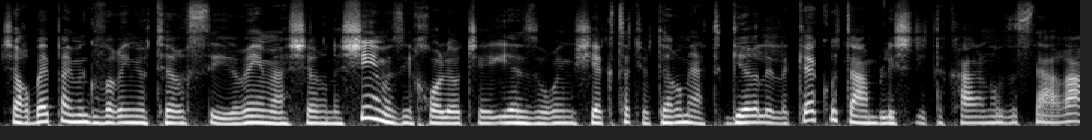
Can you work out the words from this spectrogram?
שהרבה פעמים גברים יותר שעירים מאשר נשים, אז יכול להיות שיהיה אזורים שיהיה קצת יותר מאתגר ללקק אותם, בלי שתיתקע לנו איזה שערה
